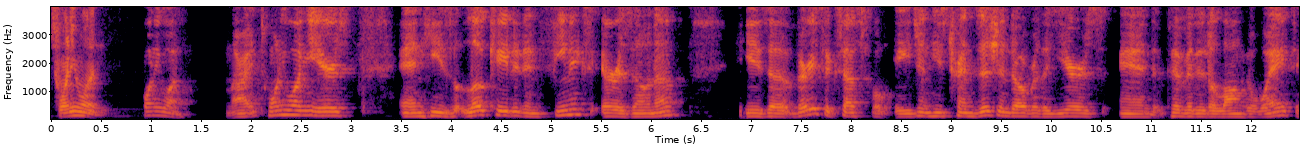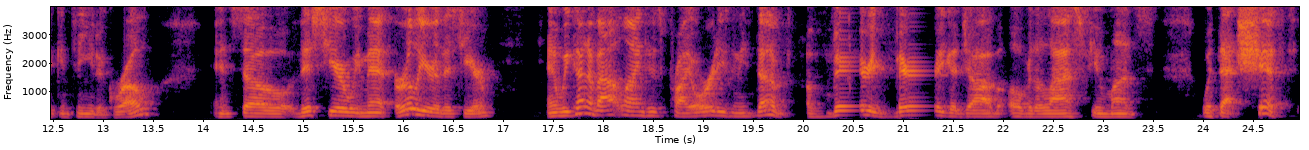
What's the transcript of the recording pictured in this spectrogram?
21. 21. All right. 21 years. And he's located in Phoenix, Arizona. He's a very successful agent. He's transitioned over the years and pivoted along the way to continue to grow. And so this year we met earlier this year and we kind of outlined his priorities and he's done a, a very, very good job over the last few months with that shift.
